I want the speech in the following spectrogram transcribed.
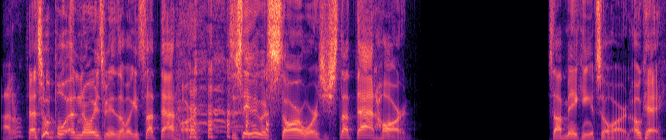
I don't. That's what bo- annoys me. Is I'm like, it's not that hard. it's the same thing with Star Wars. It's just not that hard. Stop making it so hard. Okay.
